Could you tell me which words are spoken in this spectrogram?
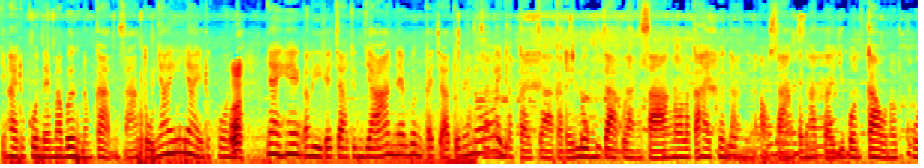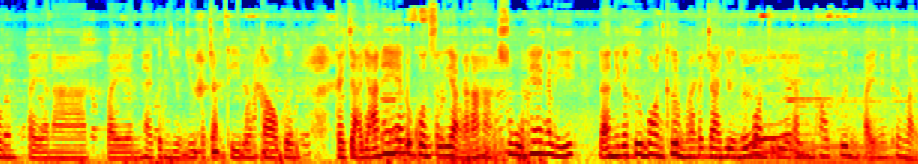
อยากให้ทุกคนได้มาเบิ่งน้ำกันสร้างตัวใหญ่ใหญ่ๆทุกคนอะใหญ่แห้งอลีกระจาจนย้านแน่เบิ่งกระจาตัวน้อยๆจากนั้นก็ไก่จาก็ได้ลงจากหลังช้างเนาะแล้วก็ให้เพื่อนอันเอาช้างไปมัดไว้อยู่บนเก่าเนาะทุกคนไปอนาไปให้เพื่อนยืนอยู่ประจำที่บนเก่าเพื่อนไก่จ่าย้านแห้งทุกคนเสลียงอะนะฮะสูงแห้งอลีและอันนี้ก็คือบอนขึ้นเนาะกระจายืนอยู่บอนที่อันเฮาขึ้นไปในเทิงหลัง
